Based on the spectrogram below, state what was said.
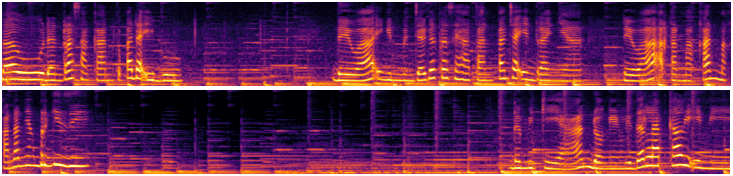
bau, dan rasakan kepada ibu. Dewa ingin menjaga kesehatan panca inderanya. Dewa akan makan makanan yang bergizi. Demikian dongeng Leader Lab kali ini.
